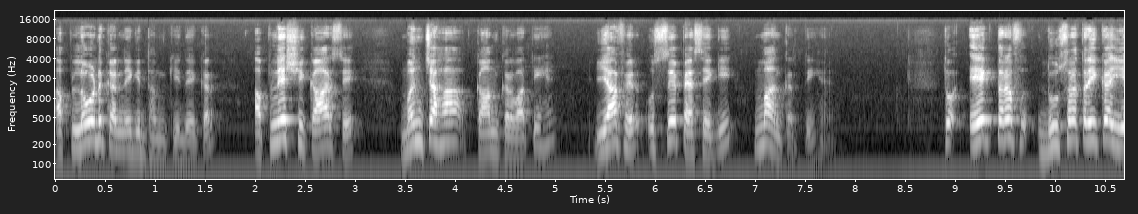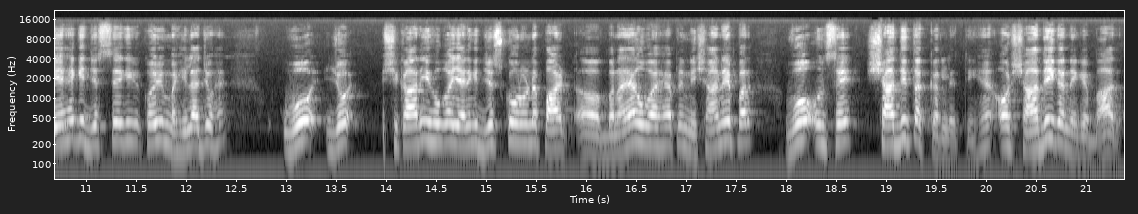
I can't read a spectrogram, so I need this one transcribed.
अपलोड करने की धमकी देकर अपने शिकार से मनचाहा काम करवाती हैं या फिर उससे पैसे की मांग करती हैं। तो एक तरफ़ दूसरा तरीका यह है कि जिससे कि कोई भी महिला जो है, वो जो शिकारी होगा, यानी कि जिसको उन्होंने पार्ट बनाया हुआ है अपने निशाने पर वो उनसे शादी तक कर लेती हैं और शादी करने के बाद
